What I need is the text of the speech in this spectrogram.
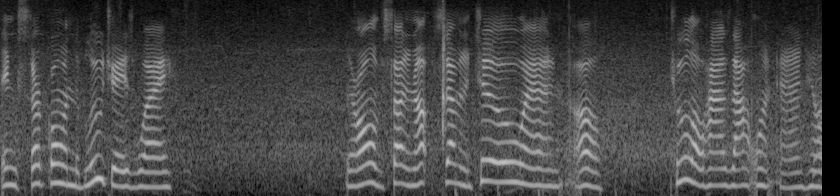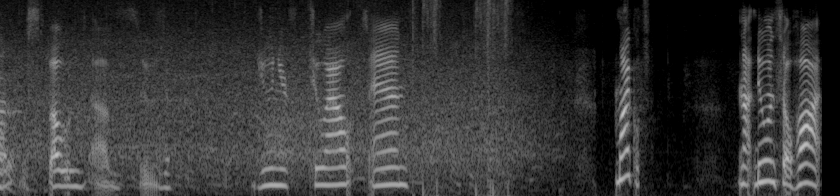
things start going the Blue Jays' way. They're all of a sudden up seven to two, and oh, Tulo has that one, and he'll dispose of Souza Jr. for two outs, and Michael not doing so hot.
